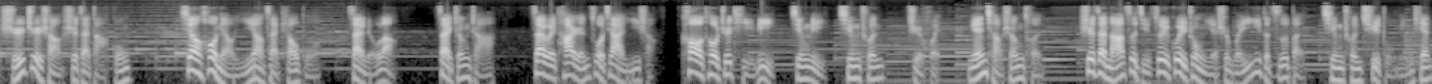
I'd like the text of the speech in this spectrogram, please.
实质上是在打工，像候鸟一样在漂泊，在流浪，在挣扎，在为他人做嫁衣裳，靠透支体力、精力、青春、智慧，勉强生存。是在拿自己最贵重也是唯一的资本——青春去赌明天。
